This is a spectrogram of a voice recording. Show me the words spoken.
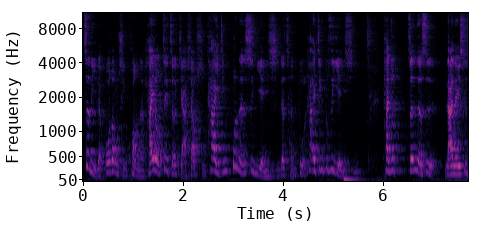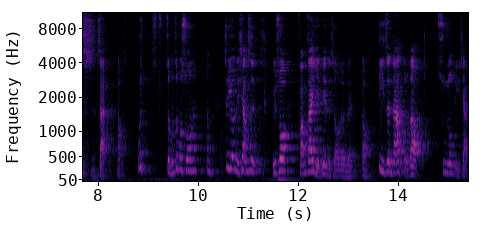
这里的波动情况呢，还有这则假消息，它已经不能是演习的程度，它已经不是演习，它就真的是来了一次实战。好，我怎么这么说呢？嗯，这有点像是，比如说防灾演练的时候，对不对？哦，地震大家躲到书桌底下，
